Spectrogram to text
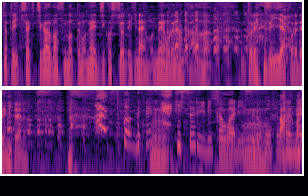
ちょっと行き先違うバスに乗ってもね自己主張できないもんね俺なんか、うん、とりあえずいいやこれでみたいな、そ ひっそりリカバリーする方法うう。ん間違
